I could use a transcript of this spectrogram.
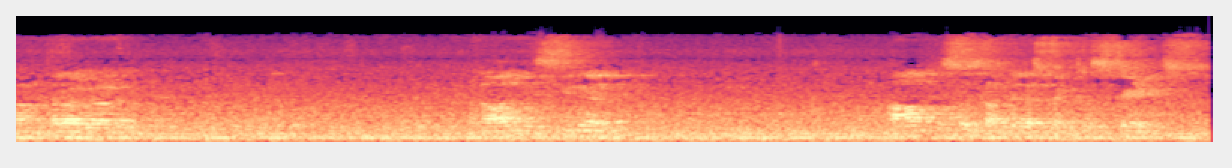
Kantara Garu, and all the senior officers of the respective states.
